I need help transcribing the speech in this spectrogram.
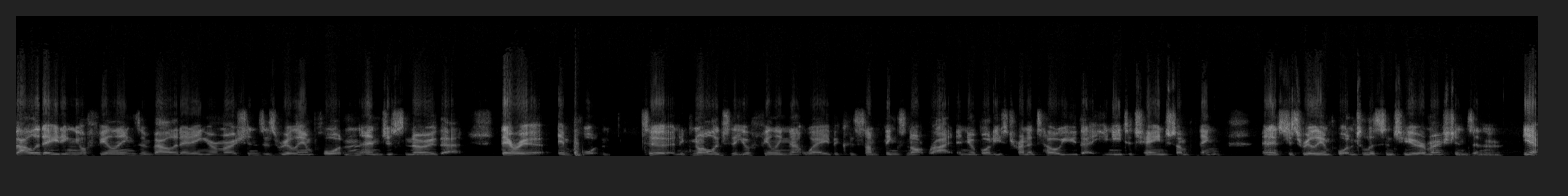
validating your feelings and validating your emotions is really important. And just know that they're uh, important to acknowledge that you're feeling that way because something's not right and your body's trying to tell you that you need to change something. And it's just really important to listen to your emotions. And yeah.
